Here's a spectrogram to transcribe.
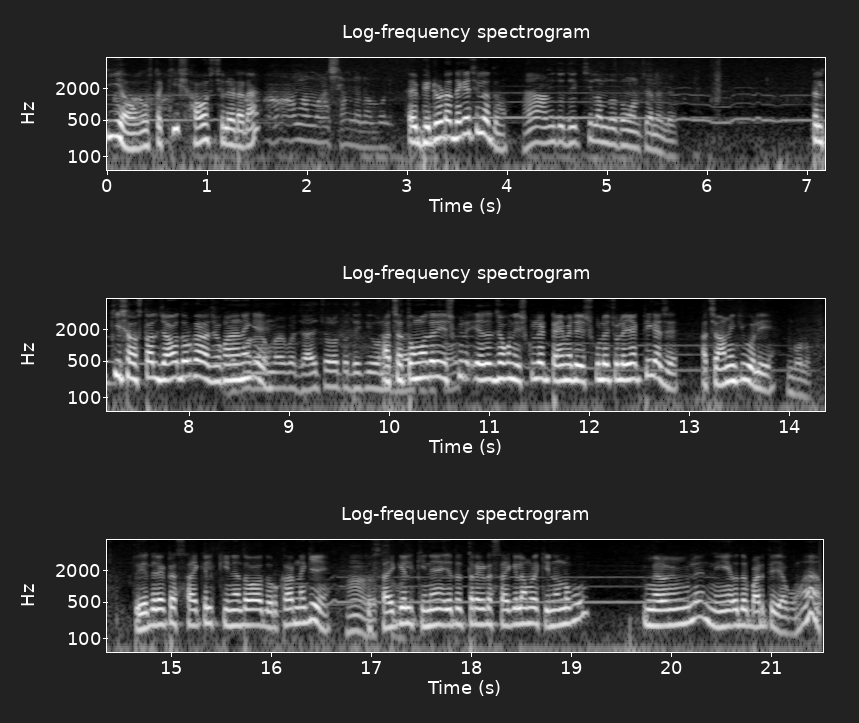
কি অবস্থা কি সাহস ছেলেটা না আমার মার সামনে না বলে। এই ভিডিওটা দেখেছিল তো? হ্যাঁ আমি তো দেখছিলাম তো তোমার চ্যানেলে তাহলে কি সাহস তাহলে যাওয়া দরকার আছে ওখানে নাকি? আমরা একবার যাই চলো তো দেখি আচ্ছা তোমাদের স্কুলে এদের যখন স্কুলের টাইমে স্কুলে চলে যাক ঠিক আছে? আচ্ছা আমি কি বলি? বলো। তো এদের একটা সাইকেল কিনে দেওয়া দরকার নাকি? হ্যাঁ তো সাইকেল কিনে এদের তার একটা সাইকেল আমরা কিনে নেব? ম্যাডাম মিলে নিয়ে ওদের বাড়িতে যাব হ্যাঁ?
